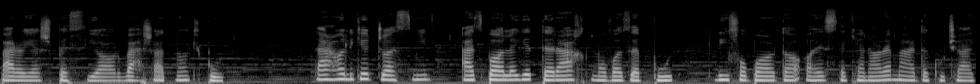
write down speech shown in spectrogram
برایش بسیار وحشتناک بود. در حالی که جاسمین از بالای درخت مواظب بود لیف و باردا آهسته کنار مرد کوچک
